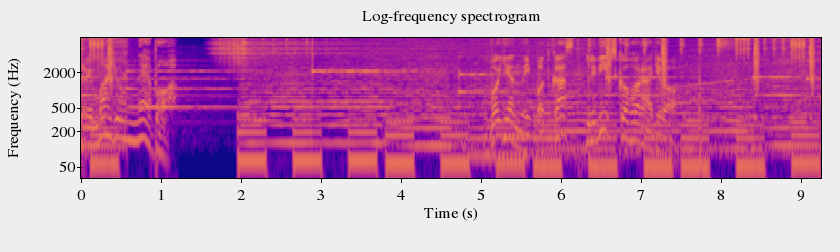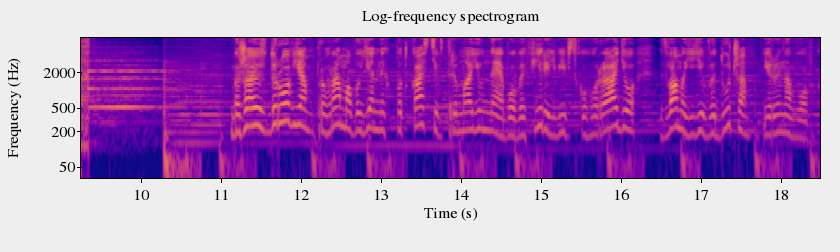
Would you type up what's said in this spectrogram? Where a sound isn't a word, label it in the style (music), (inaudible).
Тримаю небо. Воєнний подкаст Львівського радіо. Бажаю здоров'я. Програма воєнних подкастів Тримаю небо в ефірі Львівського радіо. З вами її ведуча Ірина Вовк.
